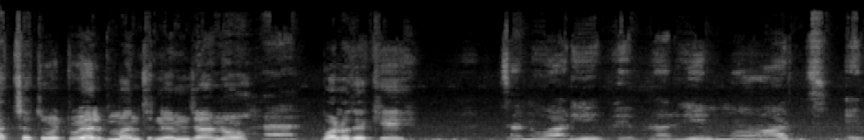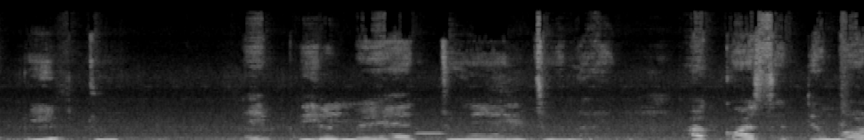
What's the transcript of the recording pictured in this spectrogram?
আচ্ছা তুমি টুয়েলভ মান্থ নেম জানো? হ্যাঁ বলো দেখি। January February March April June April May June July August September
